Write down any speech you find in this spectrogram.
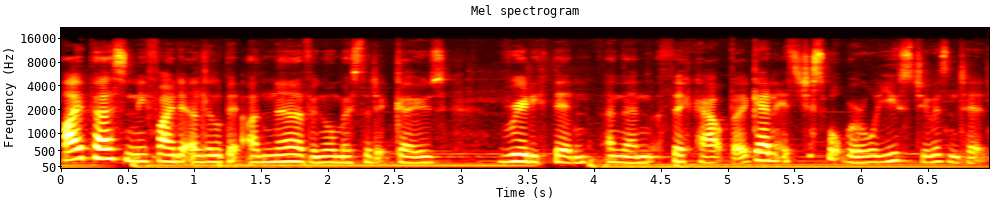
I personally find it a little bit unnerving almost that it goes really thin and then thick out. But again, it's just what we're all used to, isn't it?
